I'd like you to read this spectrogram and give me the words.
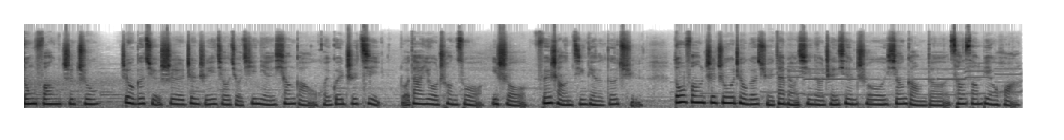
东方之珠这首歌曲是正值1997年香港回归之际，罗大佑创作一首非常经典的歌曲。《东方之珠》这首歌曲代表性的呈现出香港的沧桑变化，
